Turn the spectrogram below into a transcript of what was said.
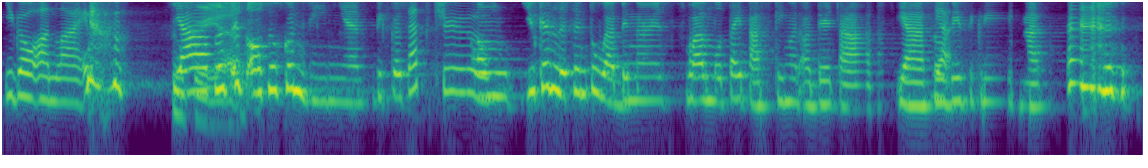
you go online. Super, yeah, plus yeah. it's also convenient because that's true. Um, you can listen to webinars while multitasking on other tasks. Yeah, so yeah. basically that.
